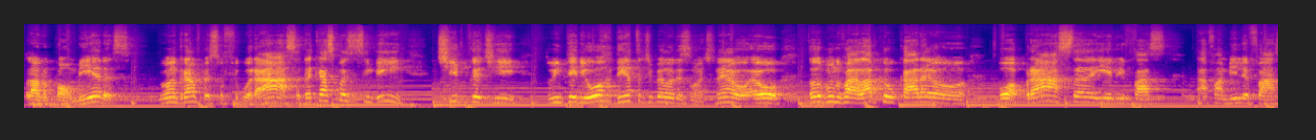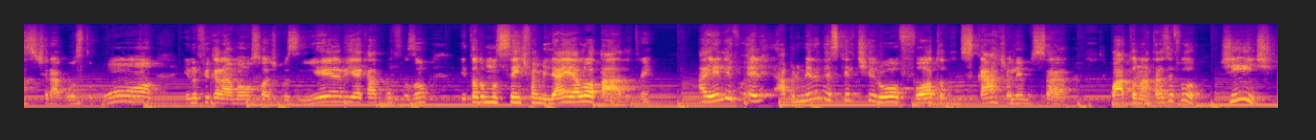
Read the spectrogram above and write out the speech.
lá no Palmeiras. E o André é uma pessoa figuraça, daquelas coisas assim, bem típicas de, do interior dentro de Belo Horizonte, né? É o, todo mundo vai lá porque o cara é boa praça e ele faz. A família faz tirar gosto bom e não fica na mão só de cozinheiro e é aquela confusão e todo mundo se sente familiar e é lotado o trem. Aí ele, ele, a primeira vez que ele tirou foto do descarte, eu lembro disso há quatro anos atrás, ele falou: Gente,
